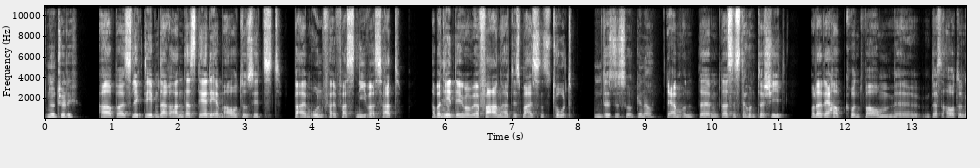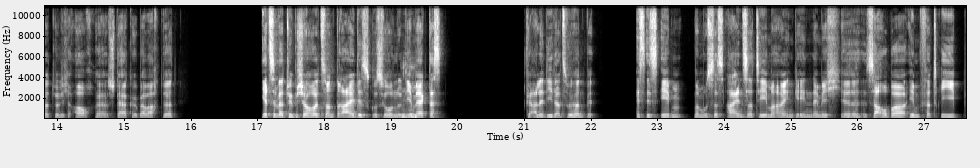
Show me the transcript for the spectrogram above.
Natürlich. Aber es liegt eben daran, dass der, der im Auto sitzt, bei einem Unfall fast nie was hat. Aber ja. den, den man erfahren hat, ist meistens tot. Das ist so, genau. Ja, und ähm, das ist der Unterschied oder der Hauptgrund, warum äh, das Auto natürlich auch äh, stärker überwacht wird. Jetzt sind wir typische Horizont 3 Diskussionen und mhm. ihr merkt, dass für alle, die dazuhören, es ist eben, man muss das Einser-Thema eingehen, nämlich äh, mhm. sauber im Vertrieb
